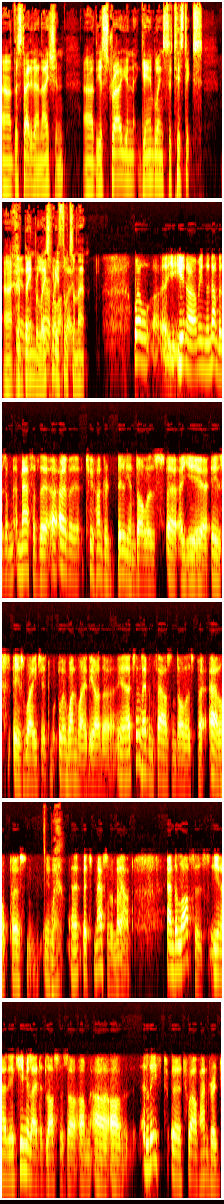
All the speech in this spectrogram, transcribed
uh, the state of our nation. Uh, the Australian gambling statistics uh, have yeah, been released. Terrible, what are your thoughts on that? Well, uh, you know, I mean, the numbers are massive. The, uh, over two hundred billion dollars uh, a year is is wagered one way or the other. Yeah, it's eleven thousand dollars per adult person. You know, wow. it's a massive amount. And the losses, you know, the accumulated losses are, um, are, are at least uh, twelve hundred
